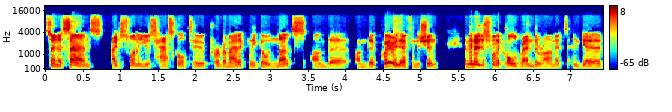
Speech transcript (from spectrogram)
So in a sense, I just want to use Haskell to programmatically go nuts on the on the query definition, and then I just want to call render on it and get a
